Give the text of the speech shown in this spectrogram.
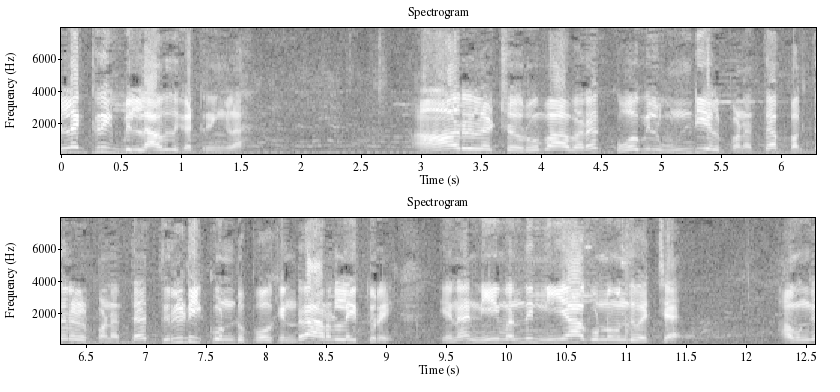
எலக்ட்ரிக் பில்லாவது கட்டுறீங்களா? ஆறு லட்சம் ரூபாய் வரை கோவில் உண்டியல் பணத்தை பக்தர்கள் பணத்தை திருடி கொண்டு போகின்ற அறநிலைத்துறை ஏன்னா நீ வந்து நீயா கொண்டு வந்து வச்ச. அவங்க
